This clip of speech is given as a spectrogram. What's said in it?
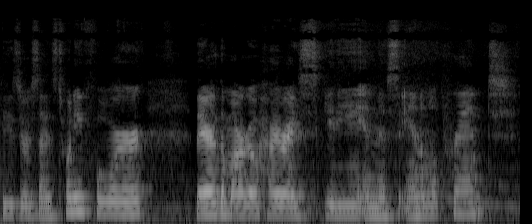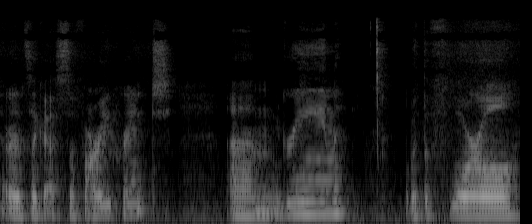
These are size 24. They're the Margot High Rise Skinny in this animal print, or it's like a safari print um, green with the floral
